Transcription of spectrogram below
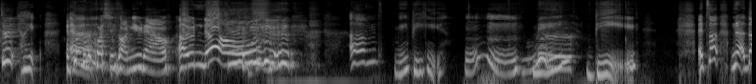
Do it. Wait, I'm putting Uh, the questions on you now. oh no. um, maybe, Hmm. maybe. It's not. No, the,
